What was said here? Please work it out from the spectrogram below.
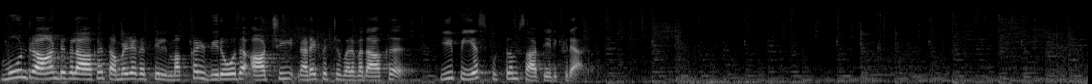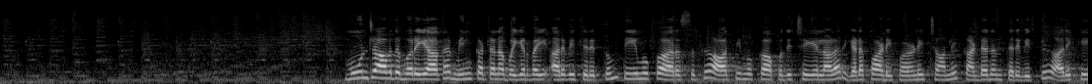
மூன்று ஆண்டுகளாக தமிழகத்தில் மக்கள் விரோத ஆட்சி நடைபெற்று வருவதாக இபிஎஸ் குற்றம் சாட்டியிருக்கிறார். மூன்றாவது முறையாக மின் கட்டண உயர்வை அறிவித்திருக்கும் திமுக அரசுக்கு அதிமுக பொதுச் செயலாளர் எடப்பாடி பழனிசாமி கண்டனம் தெரிவித்து அறிக்கை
